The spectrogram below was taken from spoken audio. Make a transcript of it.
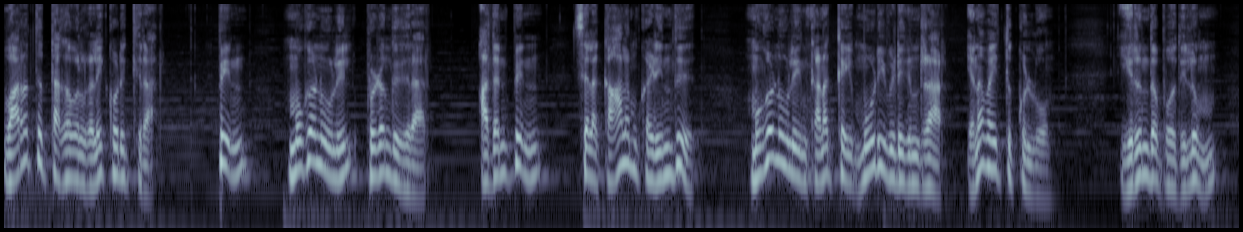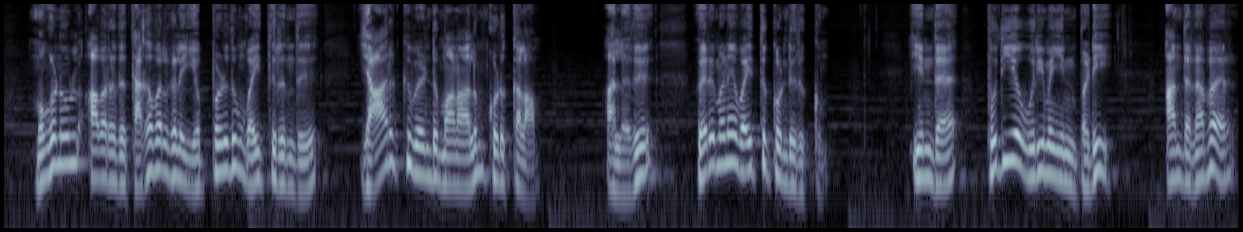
வரத்து தகவல்களை கொடுக்கிறார். பின் முகநூலில் புழங்குகிறார். அதன்பின் சில காலம் கழிந்து முகநூலின் கணக்கை மூடிவிடுகின்றார் என வைத்துக்கொள்வோம். இருந்தபோதிலும் முகநூல் அவரது தகவல்களை எப்பொழுதும் வைத்திருந்து யாருக்கு வேண்டுமானாலும் கொடுக்கலாம் அல்லது வெறுமனே வைத்து கொண்டிருக்கும். இந்த புதிய உரிமையின்படி அந்த நபர்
